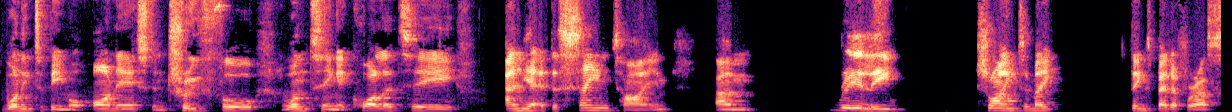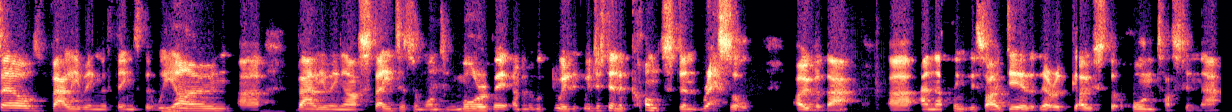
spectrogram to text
wanting to be more honest and truthful, wanting equality, and yet at the same time, um, really trying to make things better for ourselves, valuing the things that we own, uh, valuing our status and wanting more of it, and we're, we're just in a constant wrestle over that. Uh, and I think this idea that there are ghosts that haunt us in that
